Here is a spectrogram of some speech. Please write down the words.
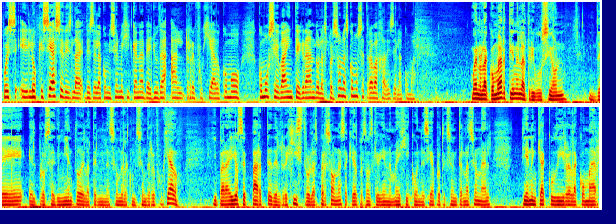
pues eh, lo que se hace desde la, desde la Comisión Mexicana de Ayuda al Refugiado, cómo, cómo se va integrando las personas, cómo se trabaja desde la Comar. Bueno, la Comar tiene la atribución del el procedimiento de la terminación de la condición de refugiado. Y para ello se parte del registro de las personas, aquellas personas que vienen a México en necesidad de protección internacional, tienen que acudir a la Comar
